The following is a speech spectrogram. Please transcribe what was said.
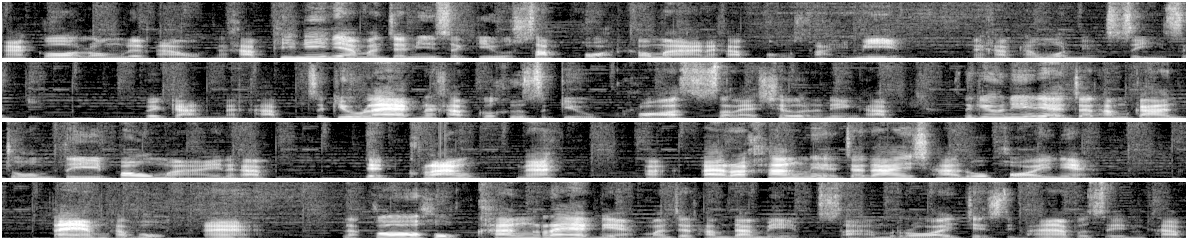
นะก็ลองเลือกเอานะครับทีนี้เนี่ยมันจะมีสกิลซับพอร์ตเข้ามานะครับของสายมีดนะครับทั้งหมดเนี่ยสสกิล ด้วยกันนะครับสกิลแรกนะครับก็คือสกิล cross slasher นั่นเองครับสกิลนี้เนี่ยจะทำการโจมตีเป้าหมายนะครับ 7 ครั้งนะแต่ละครั้งเนี่ยจะได้ shadow point เนี่ยแต้มครับผมอ่าแล้วก็ 6 ครั้งแรกเนี่ยมันจะทำดาเมจ 375%ครับ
